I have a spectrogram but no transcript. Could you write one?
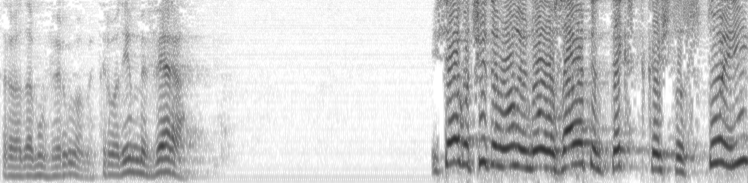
треба да му веруваме, треба да имаме вера. И сега го читаме оној новозаветен текст кај што стои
